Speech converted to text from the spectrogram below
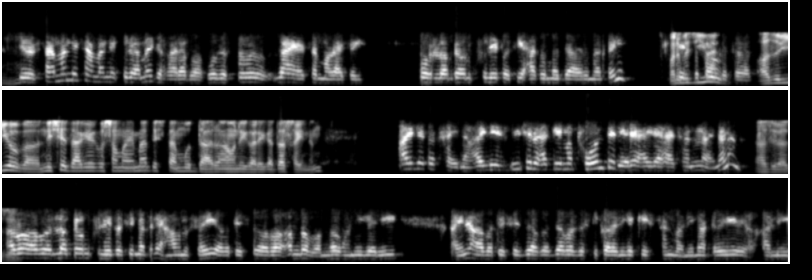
त्यो सामान्य सामान्य कुरामै झगडा भएको जस्तो लागेको छ मलाई चाहिँ। पोहोर लकडाउन खुलेपछि आएको मुद्दाहरूमा चाहिँ भनेपछि यो हजुर यो निषेधाज्ञाको समयमा त्यस्ता मुद्दाहरू आउने गरेका त छैनन्। अहिले त छैन। अहिले निषेधाज्ञामा फोन चाहिँ धेरै आइरहेका छन् होइन? अब अब लकडाउन खुलेपछि मात्रै आउनुहोस् है। अब त्यस्तो अब अङ्गभङ्ग हुने गरी होइन? अब त्यसै जब जबरजस्ती करानीका केस छन् भने मात्रै अनि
